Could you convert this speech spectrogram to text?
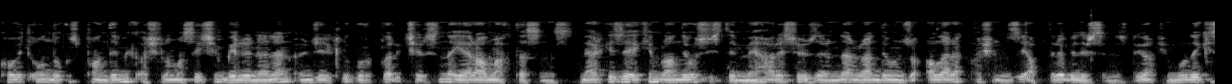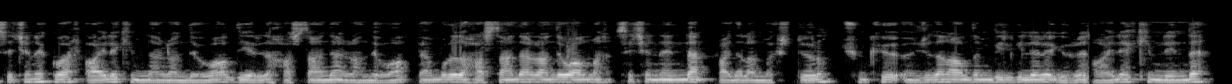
COVID-19 pandemik aşılaması için belirlenen öncelikli gruplar içerisinde yer almaktasınız. Merkezi Hekim Randevu Sistemi MHRS üzerinden randevunuzu alarak aşınızı yaptırabilirsiniz diyor. Şimdi burada iki seçenek var. Aile hekiminden randevu al, diğeri de hastaneden randevu al. Ben burada hastaneden randevu alma seçeneğinden faydalanmak istiyorum. Çünkü önceden aldığım bilgilere göre aile hekimliğinde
